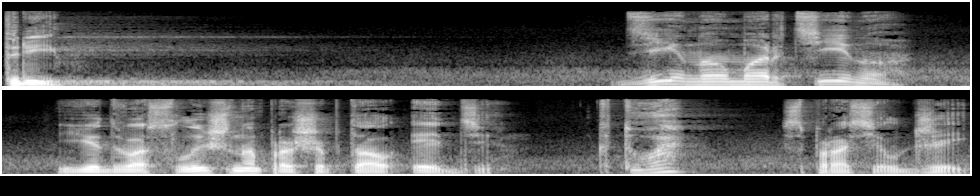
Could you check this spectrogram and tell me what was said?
3. «Дино Мартино», — едва слышно прошептал Эдди. «Кто?» — спросил Джейк.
